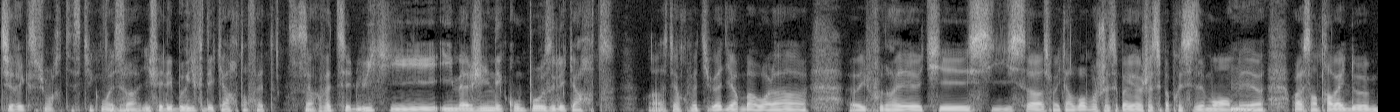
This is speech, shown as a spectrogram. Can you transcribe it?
direction artistique on va C'est dire. ça. Il fait les briefs des cartes en fait. C'est qu'en fait, c'est lui qui imagine et compose les cartes. Voilà, C'est-à-dire qu'en fait, il va dire bah voilà, euh, il faudrait qu'il y ait ci, ça sur les cartes. Bon, je sais pas, je sais pas précisément, hein, mais Mhm. euh, voilà, c'est un travail de,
